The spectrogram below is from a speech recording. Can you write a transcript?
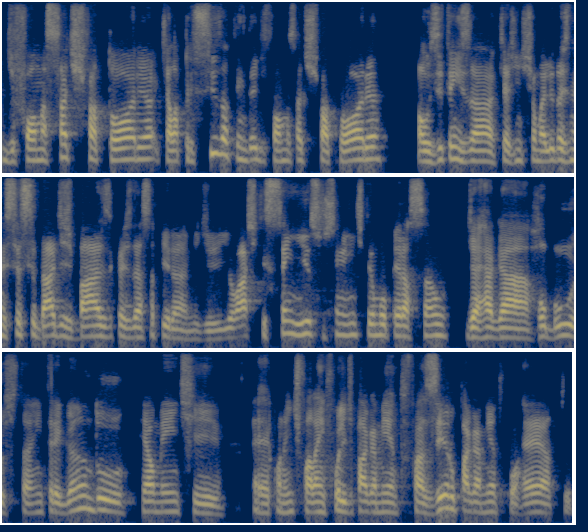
de forma satisfatória, que ela precisa atender de forma satisfatória aos itens a, que a gente chama ali das necessidades básicas dessa pirâmide. E eu acho que sem isso, sem a gente ter uma operação de RH robusta, entregando realmente, é, quando a gente falar em folha de pagamento, fazer o pagamento correto,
